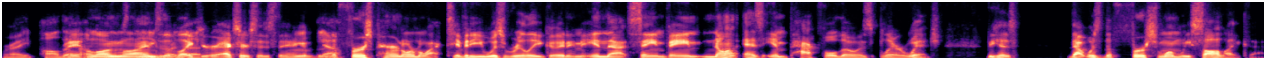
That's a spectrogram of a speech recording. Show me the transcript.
Right. All the right along the lines of like the- your exorcist thing Yeah. the first paranormal activity was really good and in that same vein not as impactful though as blair witch because that was the first one we saw like that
